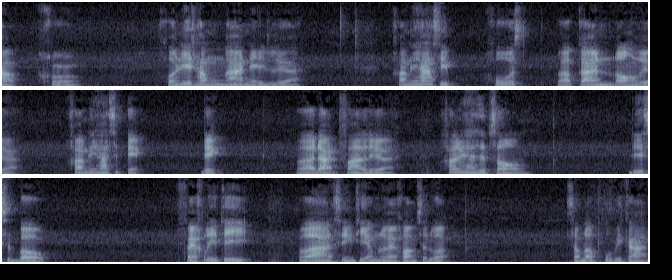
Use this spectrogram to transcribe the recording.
49 crew คนที่ทำงานในเรือคำที่ 50 cruise แปลว่าการล่องเรือคำที่ 51 deck แปลว่าดาดฟ้าเรือคำที่ 52 disable facility แปลว่าสิ่งที่อำนวยความสะดวกสำหรับผู้พิการ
